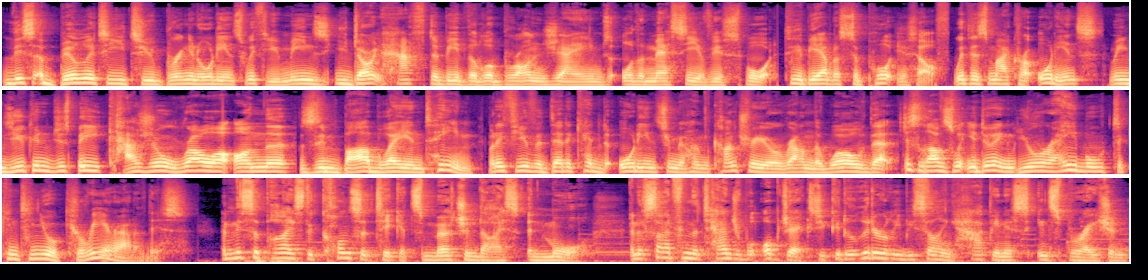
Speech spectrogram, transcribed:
This ability to bring an audience with you means you don't have to be the LeBron James or the Messi of your sport to be able to support yourself. With this micro audience means you can just be casual rower on the Zimbabwean team. But if you have a dedicated audience from your home country or around the world that just loves what you're doing, you're able to continue a career out of this. And this applies to concert tickets, merchandise, and more. And aside from the tangible objects, you could literally be selling happiness, inspiration,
